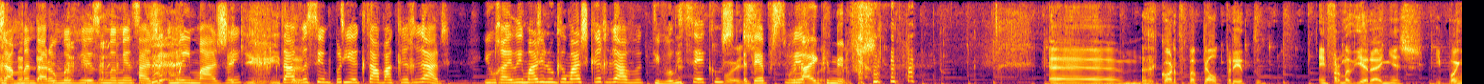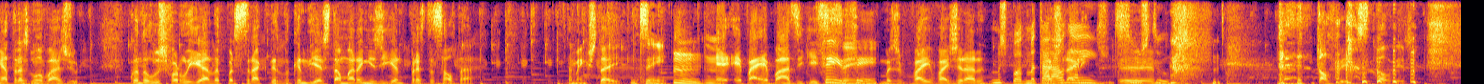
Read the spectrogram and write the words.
Já me mandaram uma vez uma mensagem, uma imagem É que estava sempre que estava a carregar. E o raio da imagem nunca mais carregava. Tive ali séculos Pois, até perceber. Ai, que nervos. Ahm, recorte papel preto em forma de aranhas e ponha atrás de um abajur. Quando a luz for ligada, parecerá que dentro do candeeiro está uma aranha gigante prestes a saltar. Também gostei. Sim. É, epá, é básico e Sim, simples, sim. mas vai, vai gerar. Mas pode matar Vai gerar alguém de susto. talvez, talvez.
